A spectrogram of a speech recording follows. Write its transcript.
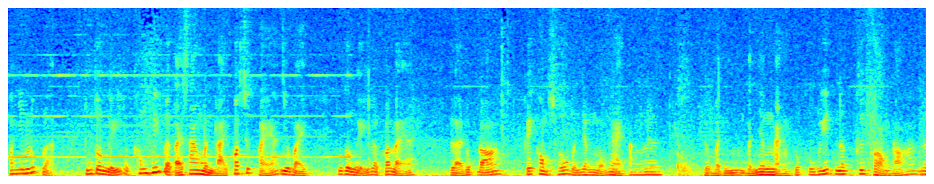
có những lúc là chúng tôi nghĩ là không biết là tại sao mình lại có sức khỏe như vậy. Chúng tôi nghĩ là có lẽ là lúc đó cái con số bệnh nhân mỗi ngày tăng lên. Rồi bệnh bệnh nhân nặng của covid nó cứ còn đó nó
